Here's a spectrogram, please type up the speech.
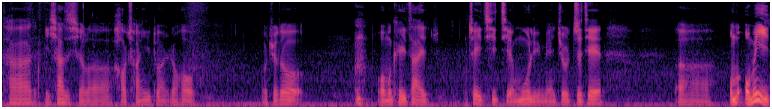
他一下子写了好长一段，然后我觉得我们可以在这一期节目里面就直接，呃，我们我们以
